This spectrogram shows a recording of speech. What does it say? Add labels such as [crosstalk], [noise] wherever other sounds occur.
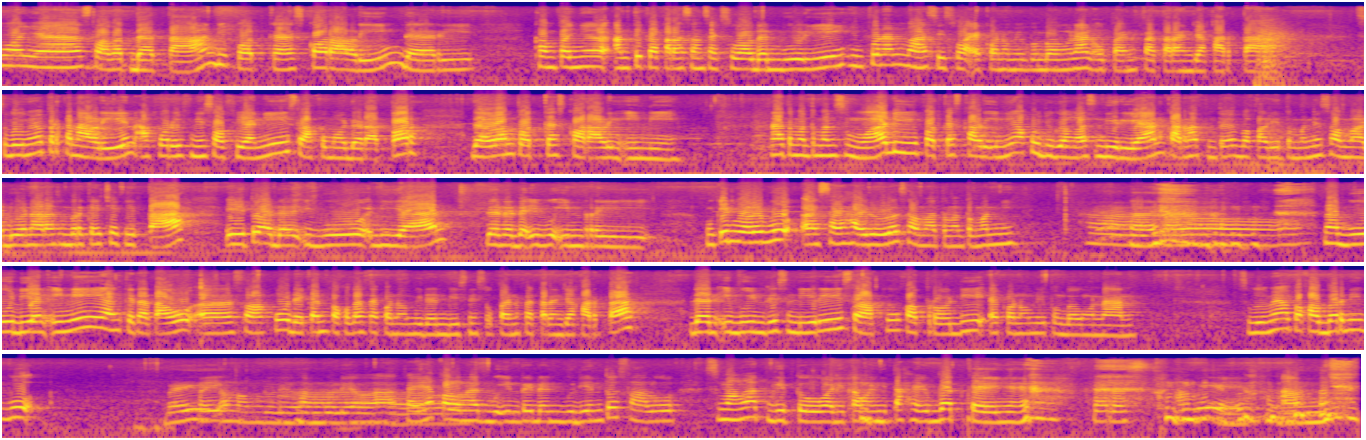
Semuanya, selamat datang di podcast Koraling dari kampanye anti kekerasan seksual dan bullying Himpunan Mahasiswa Ekonomi Pembangunan UPN Veteran Jakarta. Sebelumnya perkenalin, aku Rifni Sofiani selaku moderator dalam podcast Koraling ini. Nah teman-teman semua di podcast kali ini aku juga nggak sendirian karena tentunya bakal ditemenin sama dua narasumber kece kita yaitu ada Ibu Dian dan ada Ibu Indri. Mungkin boleh Bu uh, saya hai dulu sama teman-teman nih. Halo. nah Bu Dian ini yang kita tahu uh, selaku Dekan Fakultas Ekonomi dan Bisnis UPN Veteran Jakarta dan Ibu Indri sendiri selaku Kaprodi Ekonomi Pembangunan. Sebelumnya apa kabar nih Bu? Baik, Baik. alhamdulillah. Alhamdulillah. Halo. Kayaknya kalau ngeliat Bu Indri dan Bu Dian tuh selalu semangat gitu, wanita-wanita [laughs] hebat kayaknya ya. Harus. Amin. Amin.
